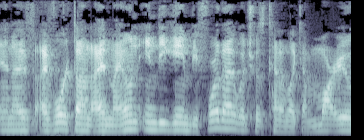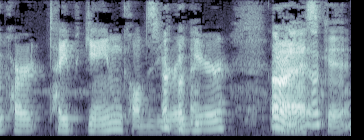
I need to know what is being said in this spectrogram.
and I've I've worked on I had my own indie game before that, which was kind of like a Mario Kart type game called Zero Gear. All Uh, right. Okay.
